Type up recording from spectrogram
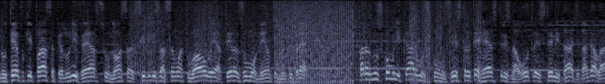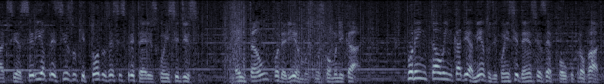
No tempo que passa pelo universo, nossa civilização atual é apenas um momento muito breve. Para nos comunicarmos com os extraterrestres na outra extremidade da galáxia, seria preciso que todos esses critérios coincidissem. Então, poderíamos nos comunicar. Porém, tal encadeamento de coincidências é pouco provável.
